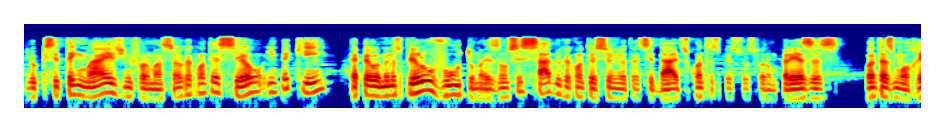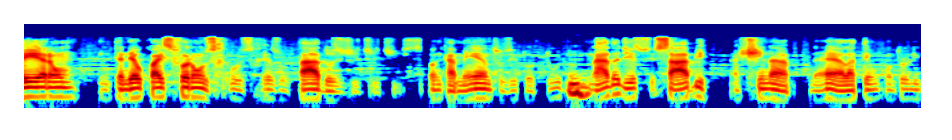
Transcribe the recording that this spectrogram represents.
e o que se tem mais de informação é o que aconteceu em Pequim, é pelo menos pelo vulto, mas não se sabe o que aconteceu em outras cidades, quantas pessoas foram presas, quantas morreram, entendeu? Quais foram os, os resultados de, de, de, espancamentos e tortura, Hum. nada disso se sabe. A China, né, ela tem um controle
